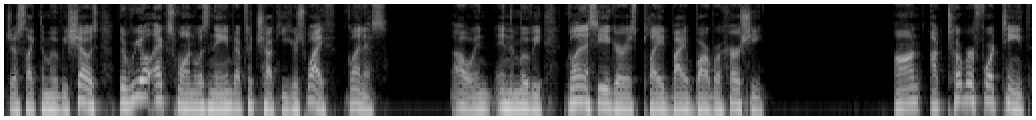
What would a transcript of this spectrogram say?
just like the movie shows, the real X 1 was named after Chuck Yeager's wife, Glennis. Oh, in, in the movie, Glennis Yeager is played by Barbara Hershey. On October 14th,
